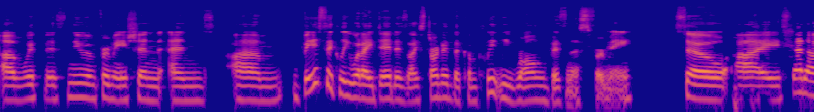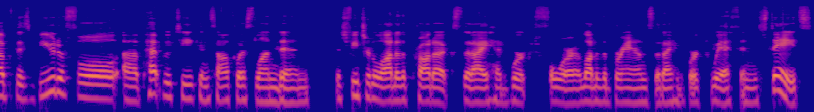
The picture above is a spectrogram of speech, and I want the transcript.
um, with this new information. And um, basically, what I did is I started the completely wrong business for me. So I set up this beautiful uh, pet boutique in Southwest London, which featured a lot of the products that I had worked for, a lot of the brands that I had worked with in the States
